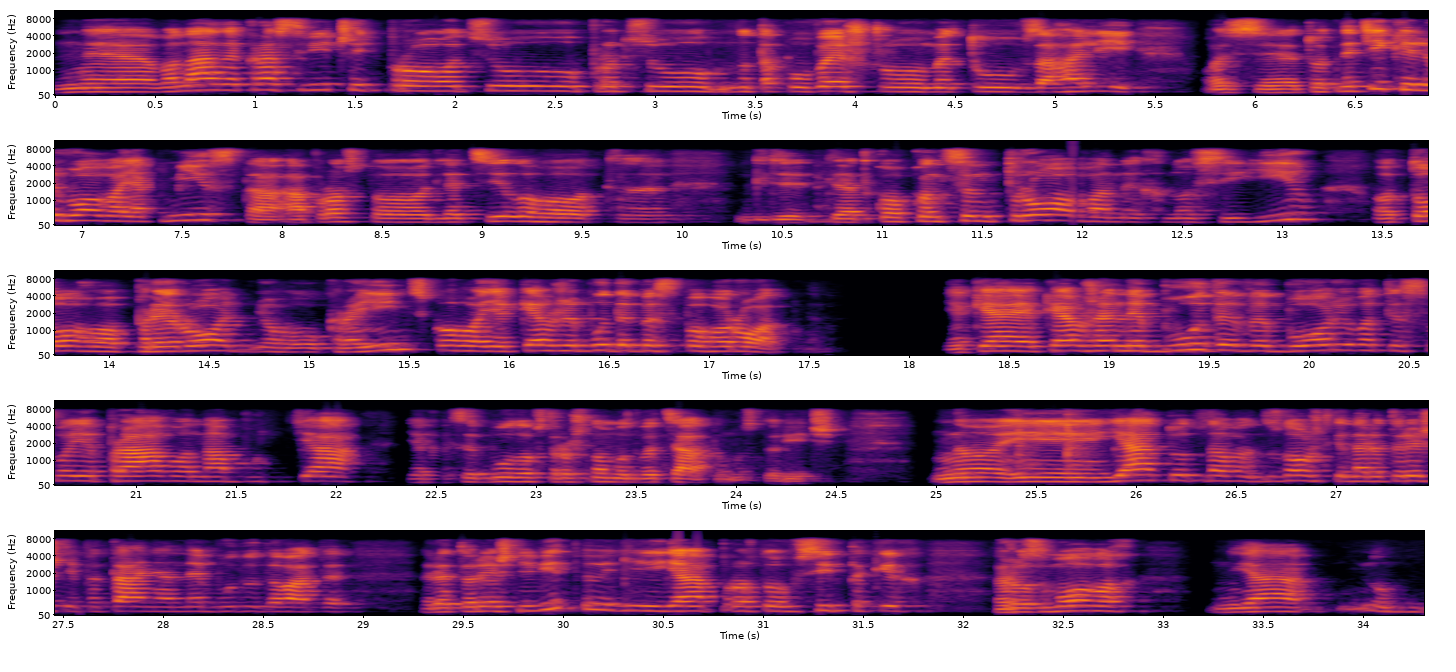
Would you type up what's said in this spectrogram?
Е, Вона якраз свідчить про цю, про цю ну, таку вищу мету взагалі. Ось е, тут не тільки Львова як міста, а просто для цілого от, е, для, такого концентрованих носіїв отого природнього українського, яке вже буде безповоротним, яке, яке вже не буде виборювати своє право на буття, як це було в страшному 20 сторіччі. Ну і я тут знову ж таки на риторичні питання не буду давати риторичні відповіді. Я просто у всіх таких розмовах я ну,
